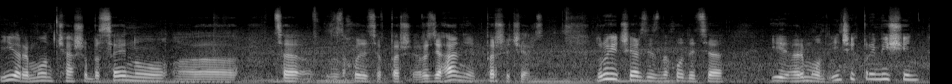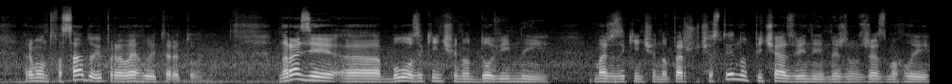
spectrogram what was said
і ремонт чаші басейну. е, Це знаходиться в першій роздягальні в першій черзі. В другій черзі знаходиться і ремонт інших приміщень, ремонт фасаду і прилеглої території. Наразі е, було закінчено до війни, майже закінчено першу частину. Під час війни ми ж вже змогли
